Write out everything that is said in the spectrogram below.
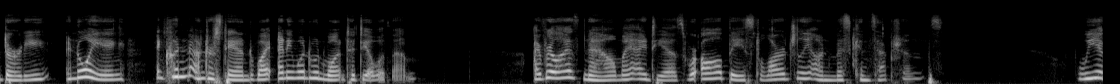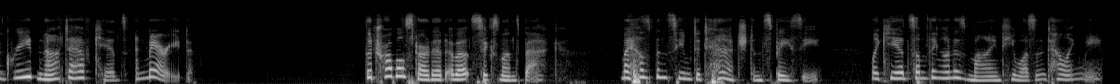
dirty, annoying, and couldn't understand why anyone would want to deal with them. I realize now my ideas were all based largely on misconceptions. We agreed not to have kids and married. The trouble started about six months back. My husband seemed detached and spacey, like he had something on his mind he wasn't telling me.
